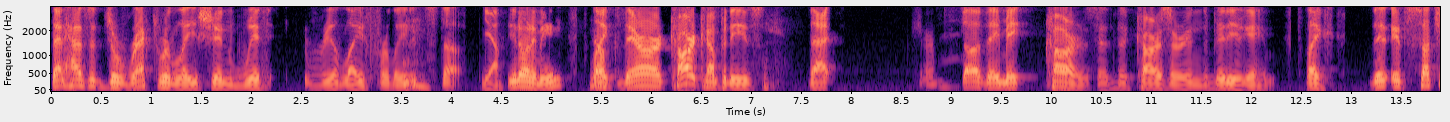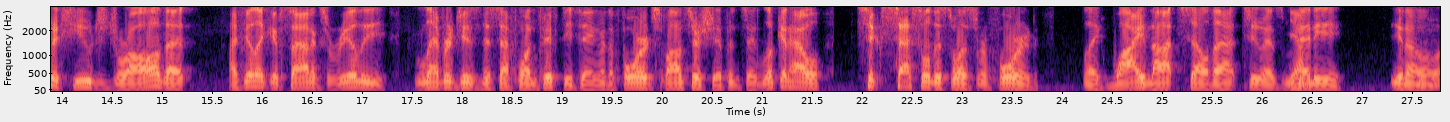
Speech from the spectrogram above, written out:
that has a direct relation with real life related stuff. Yeah. you know what I mean. No. Like there are car companies that Sure. uh, they make cars and the cars are in the video game like th- it's such a huge draw that i feel like if Psyonix really leverages this f-150 thing or the ford sponsorship and say look at how successful this was for ford like why not sell that to as Yeah. many you know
